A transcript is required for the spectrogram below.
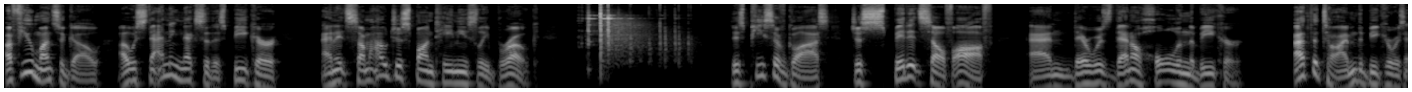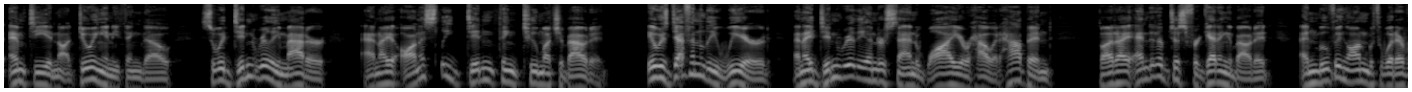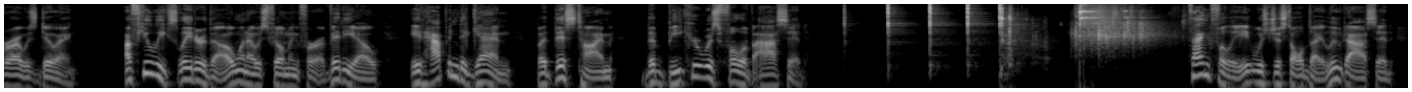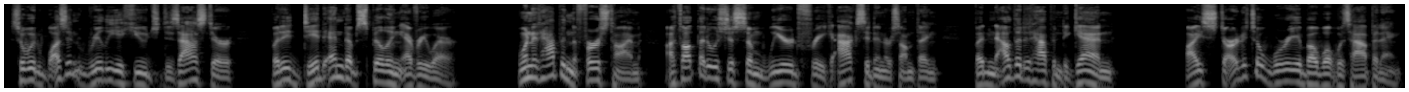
A few months ago, I was standing next to this beaker, and it somehow just spontaneously broke. This piece of glass just spit itself off, and there was then a hole in the beaker. At the time, the beaker was empty and not doing anything, though, so it didn't really matter, and I honestly didn't think too much about it. It was definitely weird, and I didn't really understand why or how it happened, but I ended up just forgetting about it and moving on with whatever I was doing. A few weeks later, though, when I was filming for a video, it happened again, but this time, the beaker was full of acid. Thankfully, it was just all dilute acid, so it wasn't really a huge disaster, but it did end up spilling everywhere. When it happened the first time, I thought that it was just some weird freak accident or something, but now that it happened again, I started to worry about what was happening.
